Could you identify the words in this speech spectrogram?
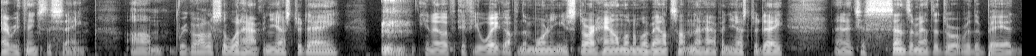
Everything's the same, um, regardless of what happened yesterday you know, if, if you wake up in the morning, you start hounding them about something that happened yesterday, and it just sends them out the door with a bad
